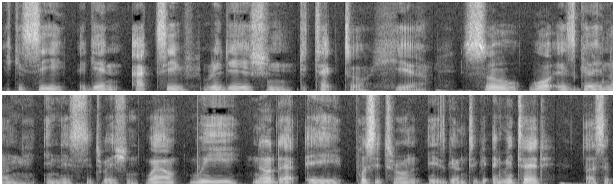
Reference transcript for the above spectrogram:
you can see again active radiation detector here. So, what is going on in this situation? Well, we know that a positron is going to be emitted that's a,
